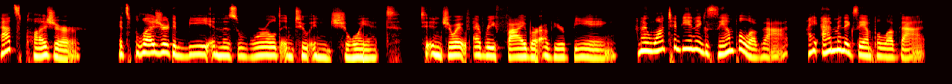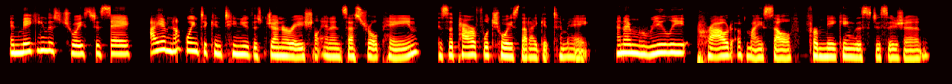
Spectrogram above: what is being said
That's pleasure. It's pleasure to be in this world and to enjoy it, to enjoy it with every fiber of your being. And I want to be an example of that. I am an example of that. And making this choice to say, I am not going to continue this generational and ancestral pain is a powerful choice that I get to make. And I'm really proud of myself for making this decision.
